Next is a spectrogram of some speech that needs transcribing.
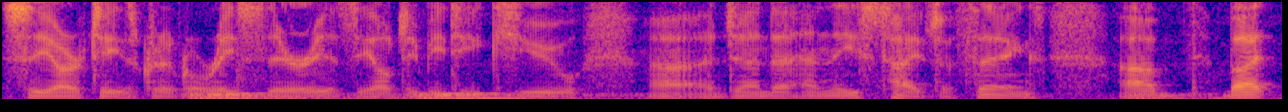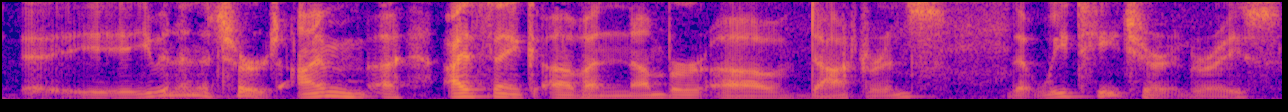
CRT, the critical race theory, it's the LGBTQ uh, agenda, and these types of things. Uh, but uh, even in the church, I'm uh, I think of a number of doctrines that we teach here at Grace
